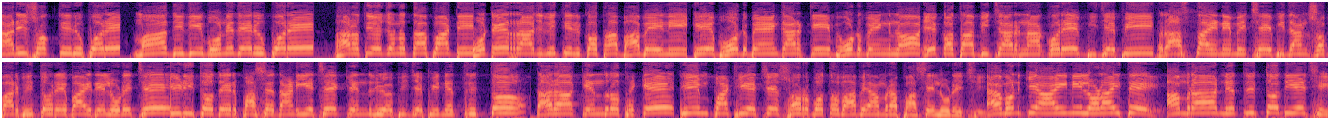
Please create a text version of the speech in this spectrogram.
নারী শক্তির উপরে, মা, দিদি, বোনেদের উপরে। ভারতীয় জনতা পার্টি ভোটের রাজনীতির কথা ভাবেনি। কে ভোট ব্যাংক আর কে ভোট ব্যাংক নয়, এ কথা বিচার না করে বিজেপি রাস্তায় নেমেছে, বিধানসভার ভিতরে বাইরে লড়েছে, পীড়িতদের পাশে দাঁড়িয়েছে কেন্দ্রীয় বিজেপি নেতৃত্ব। তারা কেন্দ্র থেকে টিম পাঠিয়েছে, সর্বতভাবে আমরা পাশে লড়েছি। এমনকি আইনি লড়াইতে আমরা নেতৃত্ব দিয়েছি।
